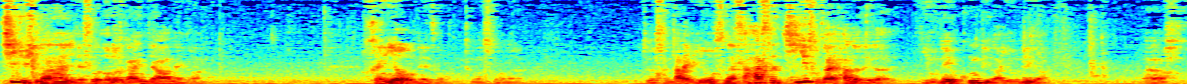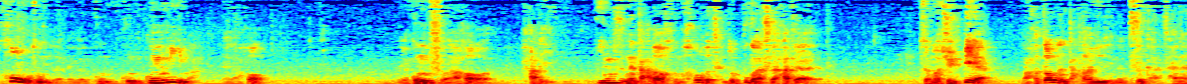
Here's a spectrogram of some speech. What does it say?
戏剧性当然也是俄罗斯钢琴家那个很有那种怎么说呢？就是很大的一个优势。但是它是基础在他的这个有那个功底啊，有那个呃厚重的那个功功功力嘛。然后，那功夫，然后他的音质能达到很厚的程度，不管是他在怎么去变，然后都能达到一定的质感，才能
